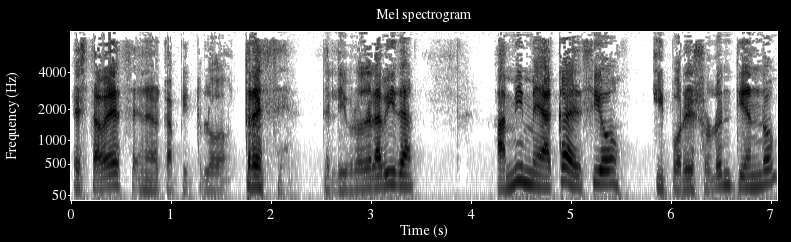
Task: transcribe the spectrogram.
esta vez en el capítulo 13 del libro de la vida, a mí me acaeció, y por eso lo entiendo,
